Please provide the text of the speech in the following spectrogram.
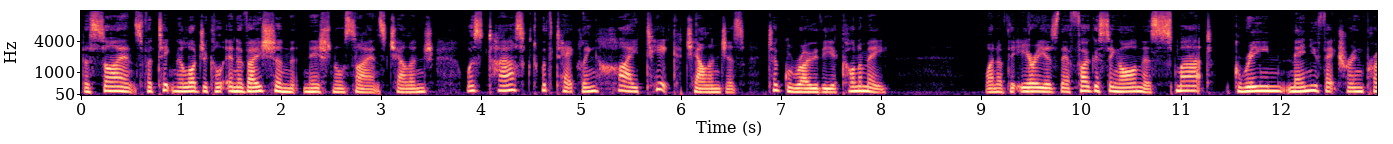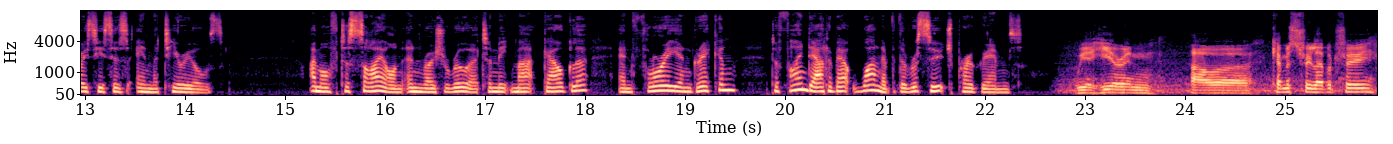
The Science for Technological Innovation National Science Challenge was tasked with tackling high tech challenges to grow the economy. One of the areas they're focusing on is smart, green manufacturing processes and materials. I'm off to Scion in Rotorua to meet Mark Gaugler and Florian Graichen to find out about one of the research programs. We are here in our chemistry laboratory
